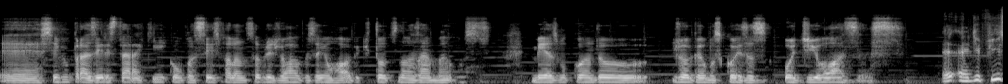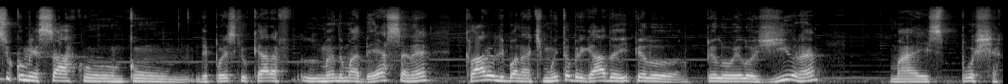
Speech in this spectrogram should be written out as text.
É sempre um prazer estar aqui com vocês falando sobre jogos, é um hobby que todos nós amamos, mesmo quando jogamos coisas odiosas. É, é difícil começar com, com. Depois que o cara manda uma dessa, né? Claro, Libonati, muito obrigado aí pelo, pelo elogio, né? Mas, poxa,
